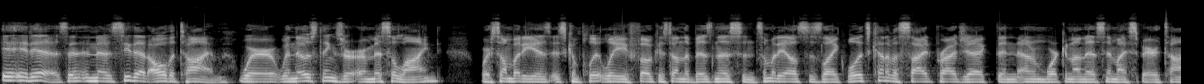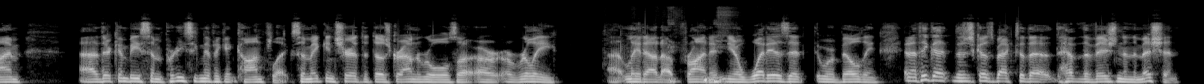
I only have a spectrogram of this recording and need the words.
It is, and, I see that all the time. Where when those things are, are, misaligned, where somebody is is completely focused on the business, and somebody else is like, "Well, it's kind of a side project, and I'm working on this in my spare time." Uh, there can be some pretty significant conflict. So making sure that those ground rules are, are, are really uh, laid out up front, and you know what is it that we're building, and I think that this goes back to the have the vision and the mission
